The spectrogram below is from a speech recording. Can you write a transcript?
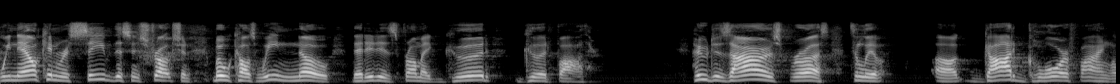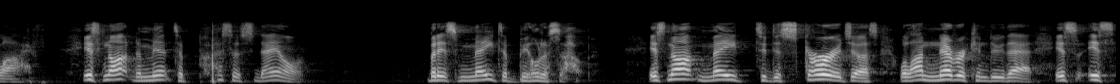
we now can receive this instruction, but because we know that it is from a good, good Father who desires for us to live a God glorifying life. It's not meant to push us down but it's made to build us up. It's not made to discourage us. Well, I never can do that. It's, it's,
